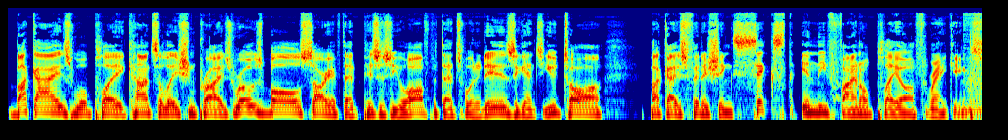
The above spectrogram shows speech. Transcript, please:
Buckeyes will play Consolation Prize Rose Bowl. Sorry if that pisses you off, but that's what it is against Utah. Buckeyes finishing sixth in the final playoff rankings.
